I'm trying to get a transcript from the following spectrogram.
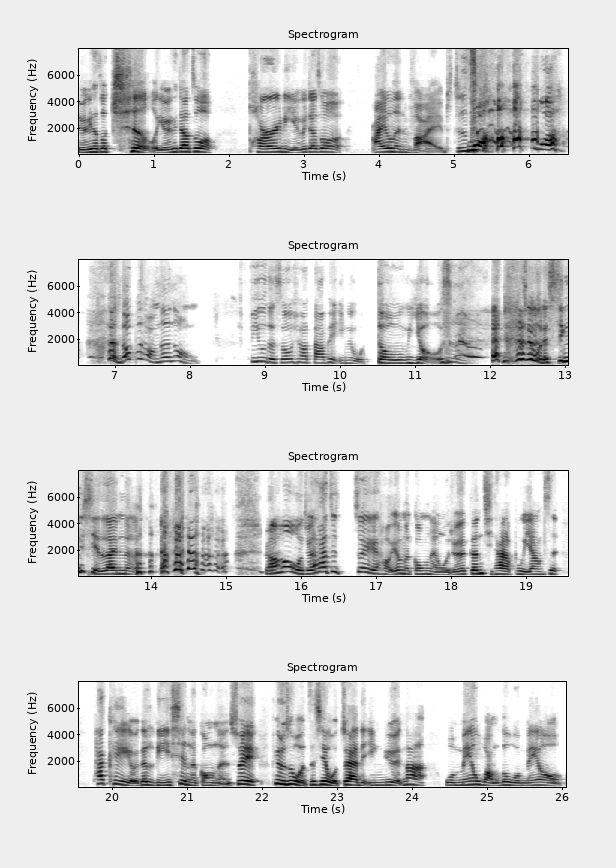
有一个叫做 Chill，有一个叫做 Party 有一个叫做 Island Vibes，就是哇哇。很多不同的那种 feel 的时候需要搭配音乐，我都有，是 所以我的心血都在那。然后我觉得它最最好用的功能，我觉得跟其他的不一样是，它可以有一个离线的功能。所以，譬如说我这些我最爱的音乐，那我没有网络，我没有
